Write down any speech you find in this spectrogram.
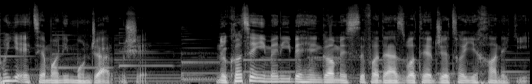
های احتمالی منجر میشه. نکات ایمنی به هنگام استفاده از واترجت های خانگی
